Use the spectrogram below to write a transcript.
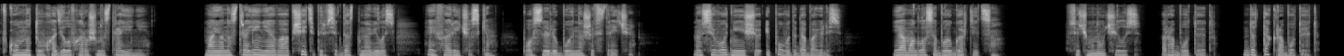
В комнату уходила в хорошем настроении. Мое настроение вообще теперь всегда становилось эйфорическим после любой нашей встречи. Но сегодня еще и поводы добавились. Я могла собой гордиться. Все, чему научилась, работает. Да так работает,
